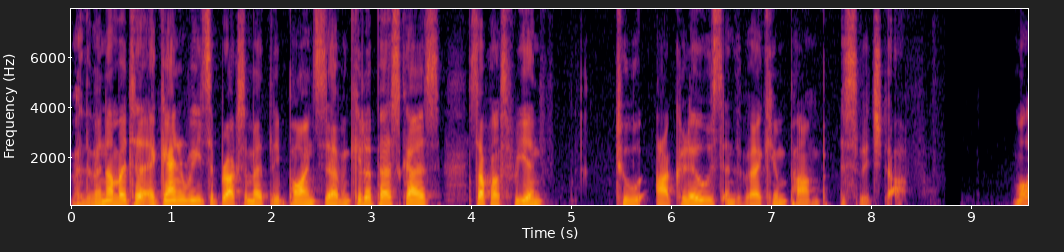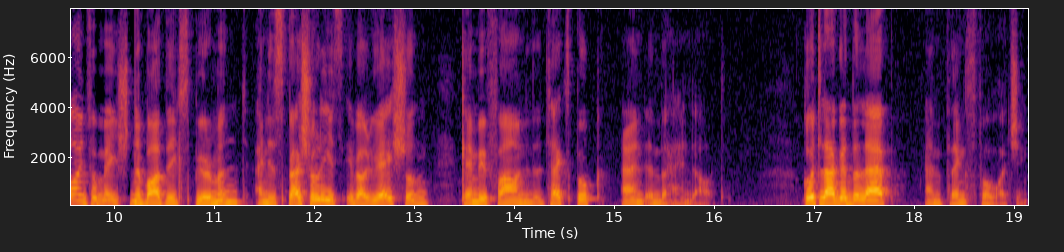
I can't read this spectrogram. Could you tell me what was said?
When the manometer again reads approximately 0.7 kilopascals, stopcocks 3 and 2 are closed and the vacuum pump is switched off. More information about the experiment and especially its evaluation can be found in the textbook and in the handout. Good luck in the lab and thanks for watching.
